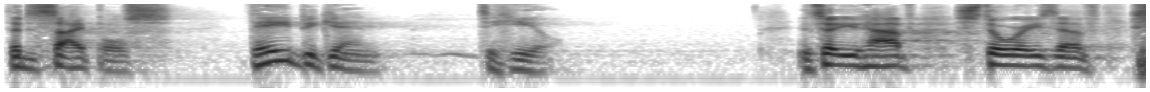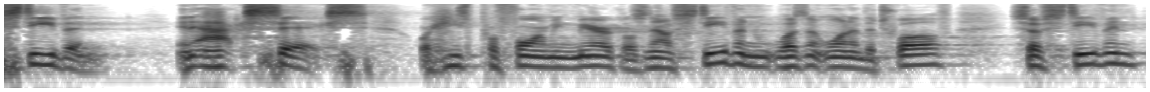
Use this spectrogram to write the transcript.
the disciples, they begin to heal. And so you have stories of Stephen in Acts 6, where he's performing miracles. Now, Stephen wasn't one of the 12, so Stephen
